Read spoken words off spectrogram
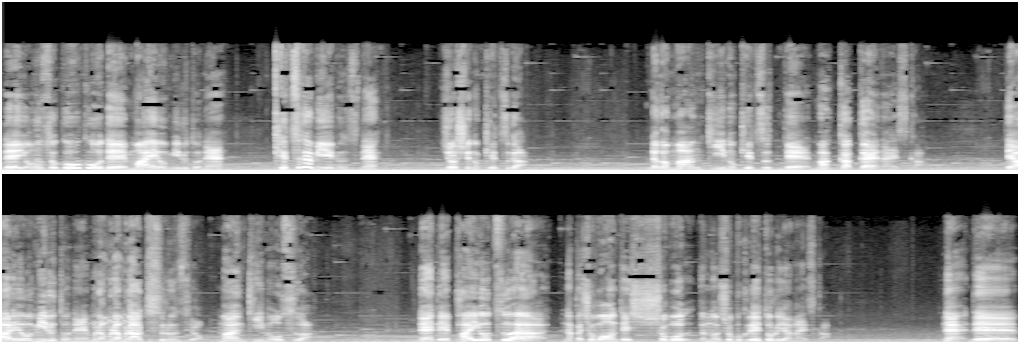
で、4足歩行で前を見るとね、ケツが見えるんですね。女子のケツが。だからマンキーのケツって真っ赤っかやないですか。で、あれを見るとね、ムラムラムラってするんですよ。マンキーのオスは。ね、で、パイオツは、なんかしょぼんってしょぼ、あの、しょぼくれとるじゃないですか。ね。で、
